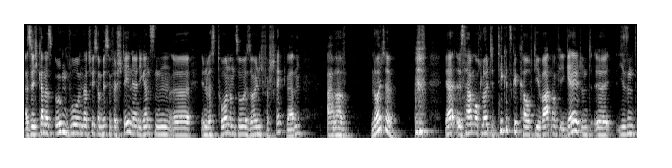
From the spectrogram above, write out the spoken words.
Also ich kann das irgendwo natürlich so ein bisschen verstehen, ja, die ganzen äh, Investoren und so sollen nicht verschreckt werden. Aber Leute, ja, es haben auch Leute Tickets gekauft, die warten auf ihr Geld und äh, hier sind,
